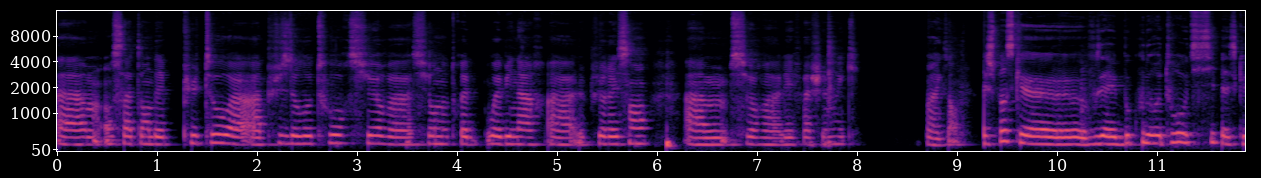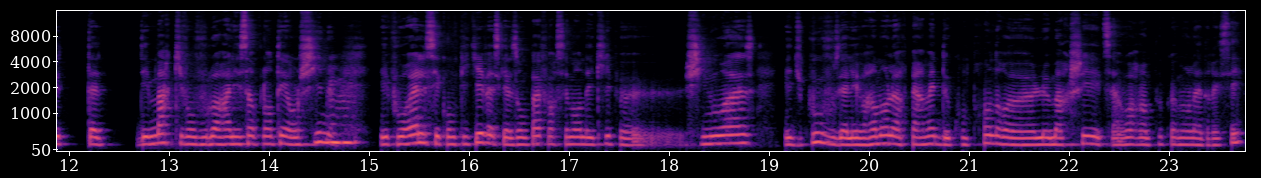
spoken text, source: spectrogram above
On s'attendait plutôt à, plus de retours sur, sur notre webinaire le plus récent sur les Fashion Week par exemple. Je pense que vous avez beaucoup de retours ici parce que tu as des marques qui vont vouloir aller s'implanter en Chine. Mhm. Et pour elles, c'est compliqué parce qu'elles n'ont pas forcément d'équipe euh, chinoise. Et du coup, vous allez vraiment leur permettre de comprendre euh, le marché et de savoir un peu comment l'adresser.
